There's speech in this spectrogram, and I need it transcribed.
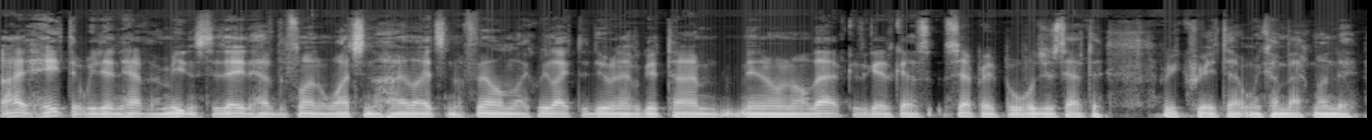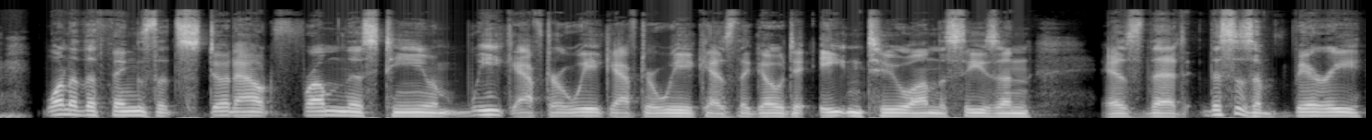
I hate that we didn't have our meetings today to have the fun of watching the highlights and the film like we like to do and have a good time, you know, and all that because the guys got to separate. But we'll just have to recreate that when we come back Monday. One of the things that stood out from this team week after week after week as they go to eight and two on the season is that this is a very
